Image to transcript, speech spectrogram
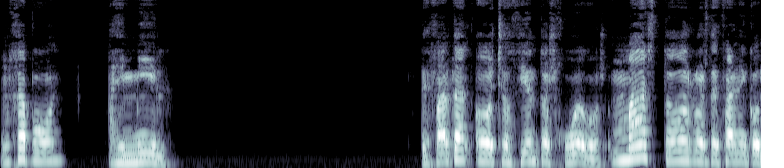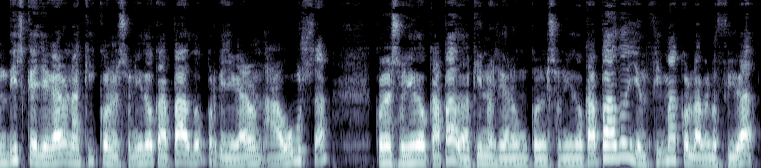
En Japón hay 1000. Te faltan 800 juegos, más todos los de Famicom Disc que llegaron aquí con el sonido capado, porque llegaron a USA con el sonido capado. Aquí nos llegaron con el sonido capado y encima con la velocidad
